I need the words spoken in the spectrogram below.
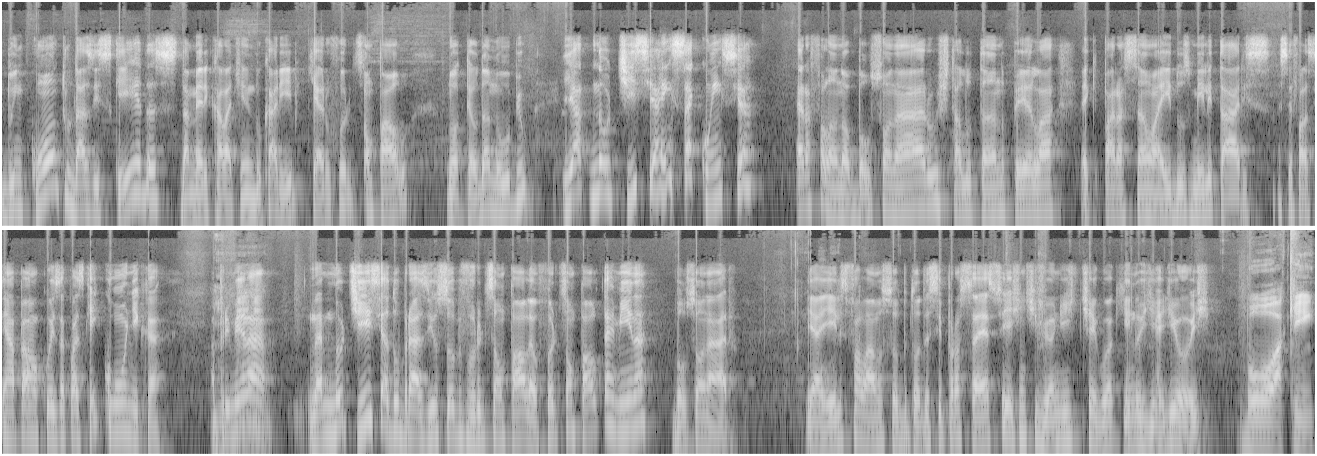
do encontro das esquerdas da América Latina e do Caribe, que era o Foro de São Paulo, no Hotel Danúbio, e a notícia em sequência era falando, ó, Bolsonaro está lutando pela equiparação aí dos militares. Aí você fala assim, rapaz, é uma coisa quase que icônica. A primeira né, notícia do Brasil sobre o Foro de São Paulo é o Foro de São Paulo termina Bolsonaro. E aí eles falavam sobre todo esse processo e a gente viu onde a gente chegou aqui nos dias de hoje. Boa, Kim.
